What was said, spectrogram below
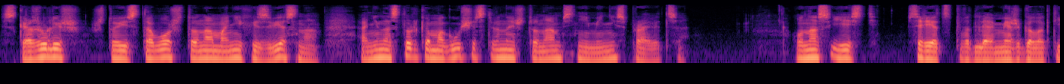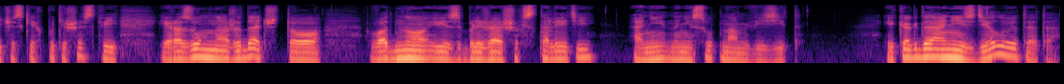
Скажу лишь, что из того, что нам о них известно, они настолько могущественны, что нам с ними не справиться. У нас есть средства для межгалактических путешествий, и разумно ожидать, что в одно из ближайших столетий они нанесут нам визит. И когда они сделают это,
